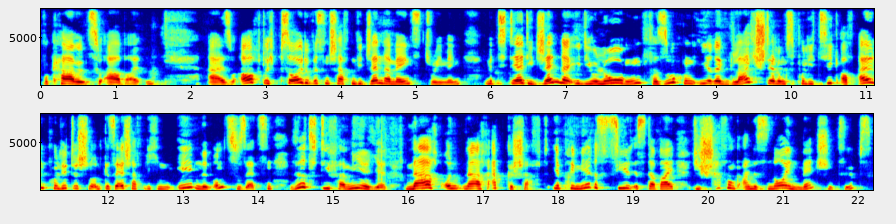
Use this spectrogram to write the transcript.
Vokabeln zu arbeiten. Also auch durch Pseudowissenschaften wie Gender Mainstreaming, mit der die Gender-Ideologen versuchen, ihre Gleichstellungspolitik auf allen politischen und gesellschaftlichen Ebenen umzusetzen, wird die Familie nach und nach abgeschafft. Ihr primäres Ziel ist dabei die Schaffung eines neuen Menschentyps,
